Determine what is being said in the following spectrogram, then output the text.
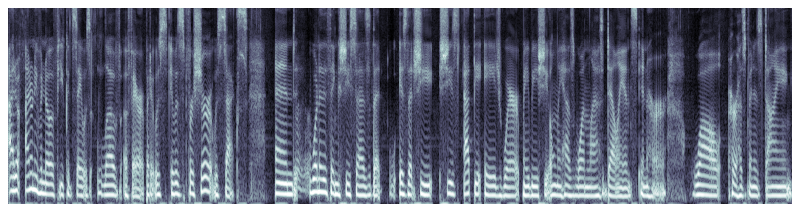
I don't I don't even know if you could say it was love affair, but it was it was for sure it was sex. And mm-hmm. one of the things she says that is that she she's at the age where maybe she only has one last dalliance in her while her husband is dying.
